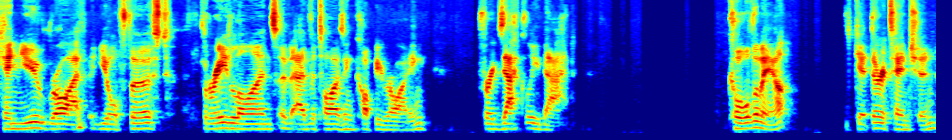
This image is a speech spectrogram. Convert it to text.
can you write your first three lines of advertising copywriting for exactly that? Call them out, get their attention,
